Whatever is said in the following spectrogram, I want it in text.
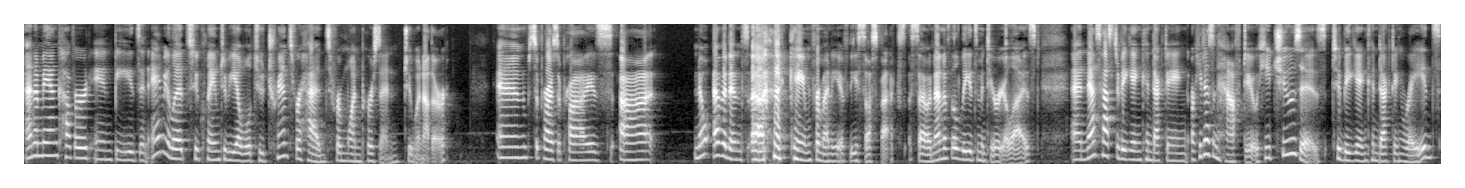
and a man covered in beads and amulets who claimed to be able to transfer heads from one person to another. And surprise, surprise, uh, no evidence uh, came from any of these suspects, so none of the leads materialized. And Ness has to begin conducting, or he doesn't have to, he chooses to begin conducting raids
